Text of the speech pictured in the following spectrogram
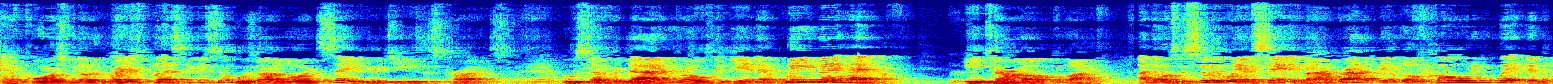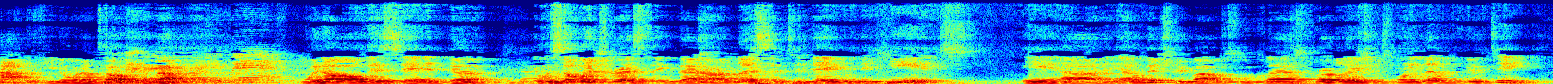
And of course, we know the greatest blessing is who? Is our Lord and Savior, Jesus Christ. Who suffered, died, and rose again, that we may have eternal life. I know it's a silly way of saying it, but I'd rather be a little cold and wet than hot, if you know what I'm talking about. Amen. When all is said and done. It was so interesting that our lesson today with the kids in uh, the elementary Bible school class, Revelation 20, 11 to 15.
